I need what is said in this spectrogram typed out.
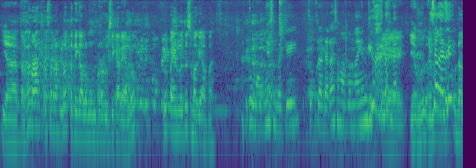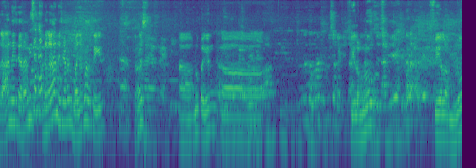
ya terserah terserah lu ketika lu memproduksi karya lu lu pengen lu tuh sebagai apa aku maunya sebagai sutradara sama pemain gimana Oke, ya bu, Bisa nggak sih? Udah gak aneh sekarang. Bisa kan? Udah gak aneh sekarang banyak banget kayak gitu. Terus, eh, lu pengen eh, film lu, film lu,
